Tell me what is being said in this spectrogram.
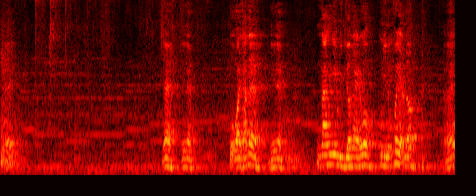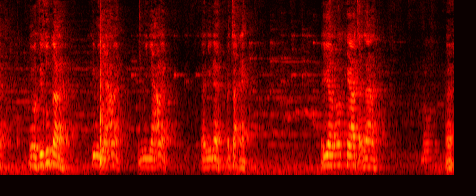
Đấy. Này như này. Bộ bài chắn này này như này. Đang như bình thường này, đúng không? Ông nhìn nó phát hiện đâu. Đấy. Nhưng mà khi rút ra này, khi mình nhá này, khi mình nhá này. Này, nhìn này, nó chạy này. Thấy chưa? Nó khe chạy ra này. Này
